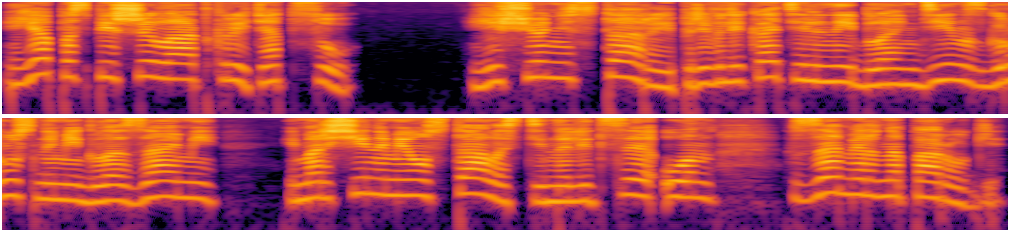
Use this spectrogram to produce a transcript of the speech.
Я поспешила открыть отцу. Еще не старый, привлекательный блондин с грустными глазами и морщинами усталости на лице он замер на пороге.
